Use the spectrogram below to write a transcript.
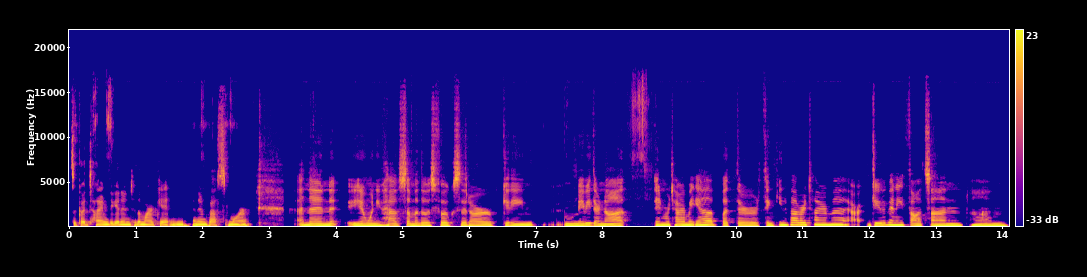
it's a good time to get into the market and, and invest more. And then, you know, when you have some of those folks that are getting, maybe they're not in retirement yet, but they're thinking about retirement. Do you have any thoughts on um,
